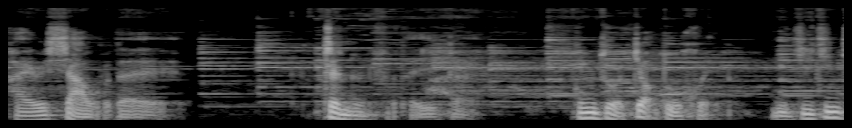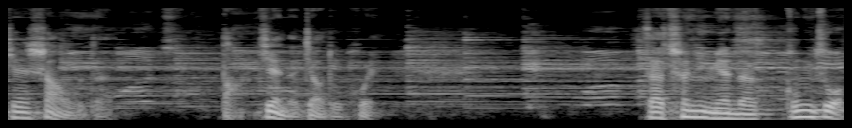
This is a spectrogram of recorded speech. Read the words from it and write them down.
还有下午的。镇政府的一个工作调度会，以及今天上午的党建的调度会，在村里面的工作，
